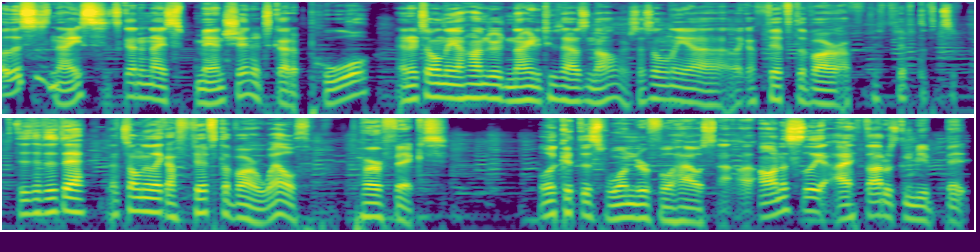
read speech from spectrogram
Oh, this is nice. It's got a nice mansion. It's got a pool, and it's only $192,000. That's only uh, like a fifth of our... Fifth of, that's only like a fifth of our wealth. Perfect. Look at this wonderful house. Uh, honestly, I thought it was going to be a bit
